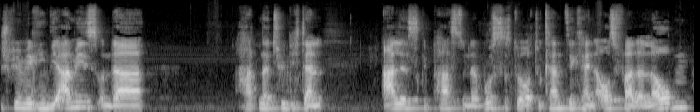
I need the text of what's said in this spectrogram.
spielen wir gegen die Amis und da hat natürlich dann alles gepasst und da wusstest du auch, du kannst dir keinen Ausfall erlauben.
